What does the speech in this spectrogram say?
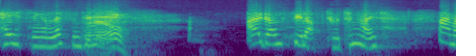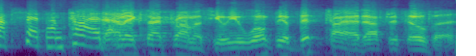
pacing and listen to me. Well, I don't feel up to it tonight. I'm upset. I'm tired. I- Alex, I promise you, you won't be a bit tired after it's over.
